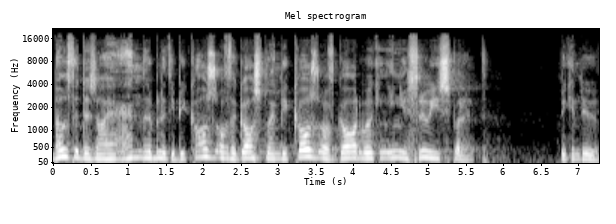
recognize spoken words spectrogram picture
both the desire and the ability because of the gospel and because of God working in you through His Spirit, we can do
